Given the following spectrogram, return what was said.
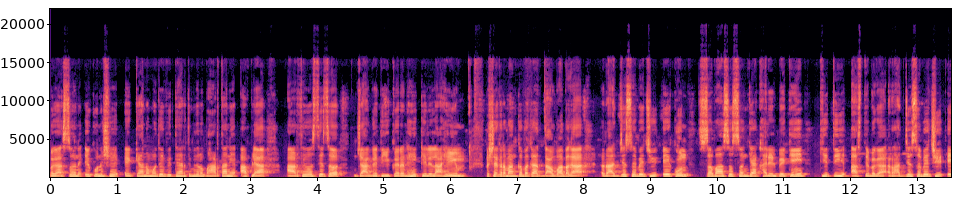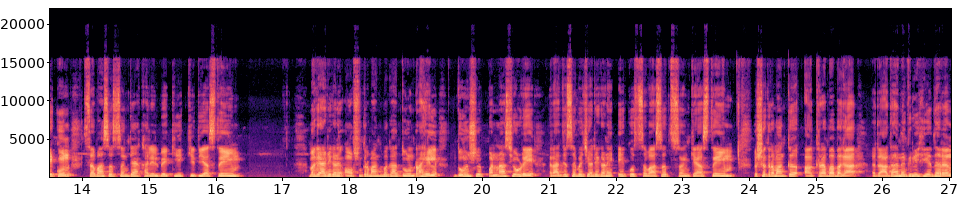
बघा सन एकोणीसशे एक्क्याण्णवमध्ये विद्यार्थी मित्रांनो भारताने आपल्या अर्थव्यवस्थेचं जागतिकीकरण हे केलेलं आहे. प्रश्न क्रमांक बघा दहावा बघा. राज्यसभेची एकूण सभासद संख्या खालीलपैकी किती असते? बघा राज्यसभेची एकूण सभासद संख्या खालीलपैकी किती असते? बघा या ठिकाणी ऑप्शन क्रमांक बघा दोन राहील. दोनशे पन्नास एवढे राज्यसभेची या ठिकाणी एकूण सभासद संख्या असते. प्रश्न क्रमांक अकरा बा बघा राधानगरी हे धरण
